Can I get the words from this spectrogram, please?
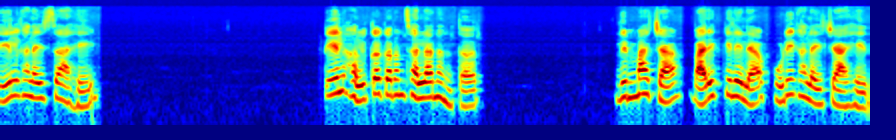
तेल घालायचं आहे. तेल हलकं गरम झाल्यानंतर लिंबाच्या बारीक केलेल्या फोडी घालायच्या आहेत.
